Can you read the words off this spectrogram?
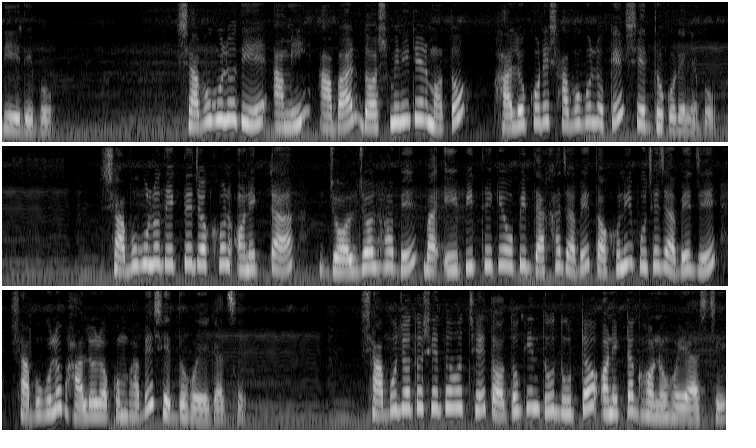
দিয়ে দেব। সাবুগুলো দিয়ে আমি আবার দশ মিনিটের মতো ভালো করে সাবুগুলোকে সেদ্ধ করে নেব। সাবুগুলো দেখতে যখন অনেকটা জল জল হবে বা এই পিঠ থেকে ও পিঠ দেখা যাবে, তখনই বুঝে যাবে যে সাবুগুলো ভালো রকমভাবে সেদ্ধ হয়ে গেছে। সাবু যত সেদ্ধ হচ্ছে, তত কিন্তু দুধটাও অনেকটা ঘন হয়ে আসছে।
